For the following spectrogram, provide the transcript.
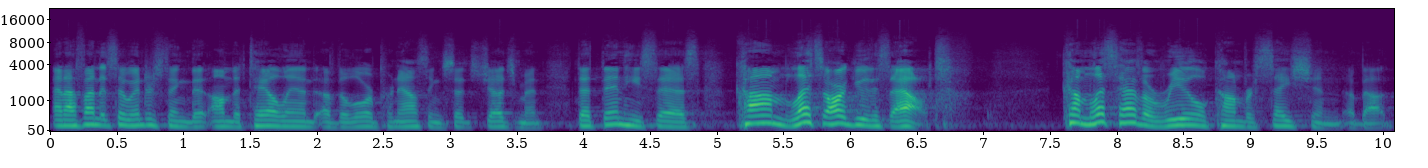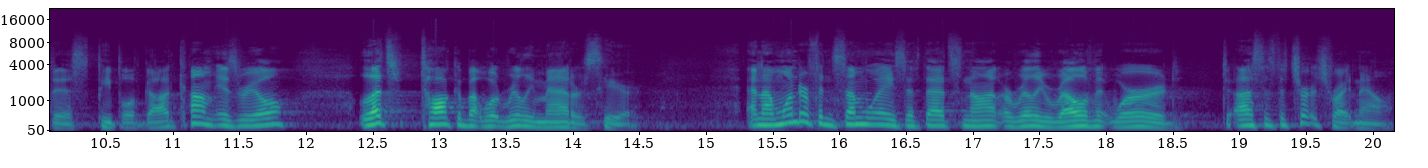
And I find it so interesting that on the tail end of the Lord pronouncing such judgment, that then he says, Come, let's argue this out. Come, let's have a real conversation about this, people of God. Come, Israel, let's talk about what really matters here. And I wonder if, in some ways, if that's not a really relevant word to us as the church right now.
